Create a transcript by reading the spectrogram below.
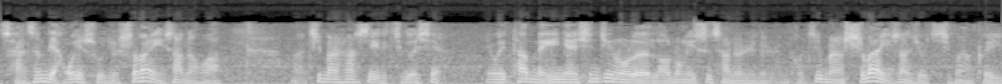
产生两位数，就十万以上的话。啊，基本上是一个及格线，因为它每一年新进入了劳动力市场的这个人口，基本上十万以上就基本上可以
